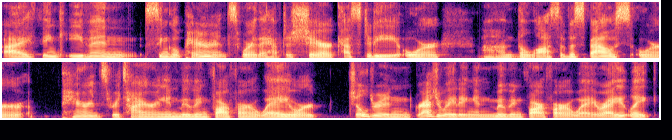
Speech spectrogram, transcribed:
I think even single parents where they have to share custody or um, the loss of a spouse or parents retiring and moving far, far away or children graduating and moving far, far away, right? Like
